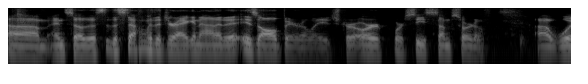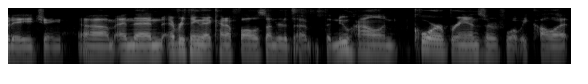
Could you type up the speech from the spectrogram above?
Um, and so this the stuff with the dragon on it is all barrel aged or, or or sees some sort of uh, wood aging. Um, and then everything that kind of falls under the the New Holland core brands or what we call it,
